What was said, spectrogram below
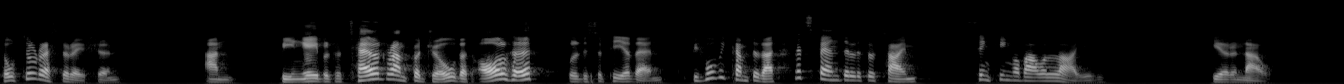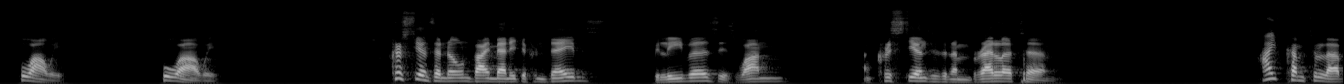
total restoration, and being able to tell Grandpa Joe that all hurt will disappear then, before we come to that, let's spend a little time thinking of our lives here and now. Who are we? Who are we? Christians are known by many different names. Believers is one, and Christians is an umbrella term. I've come to love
